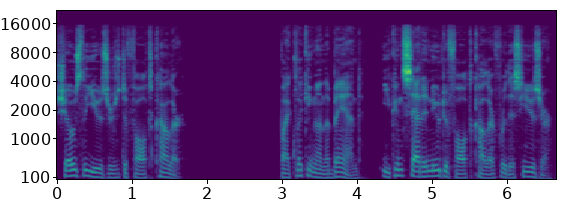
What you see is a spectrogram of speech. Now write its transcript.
shows the user's default color. By clicking on the band, you can set a new default color for this user.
